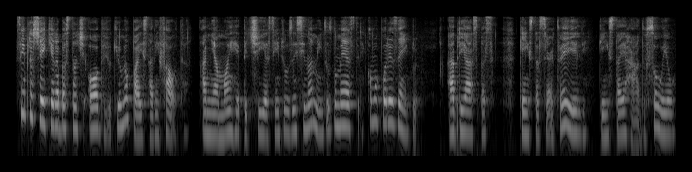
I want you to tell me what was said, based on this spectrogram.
Sempre achei que era bastante óbvio que o meu pai estava em falta. A minha mãe repetia sempre os ensinamentos do mestre, como por exemplo, abre aspas, quem está certo é ele, quem está errado sou eu,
